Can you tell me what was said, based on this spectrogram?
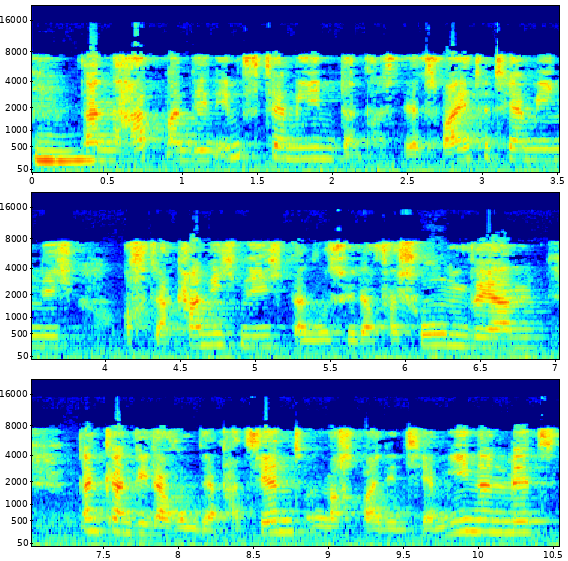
Mhm. Dann hat man den Impftermin, dann passt der zweite Termin nicht. Ach, da kann ich nicht, dann muss wieder verschoben werden. Dann kann wiederum der Patient und macht bei den Terminen mit.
